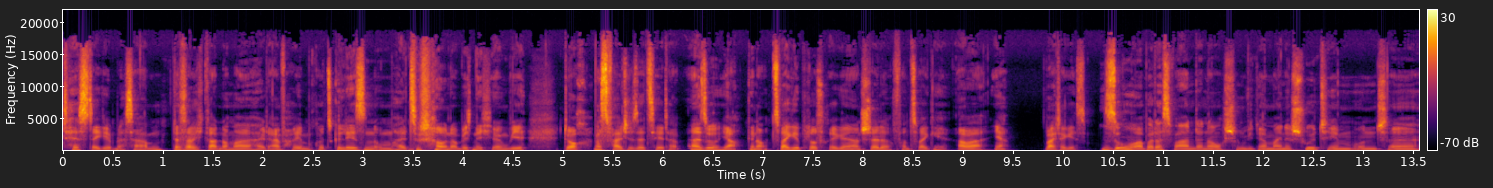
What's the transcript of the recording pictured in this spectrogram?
Testergebnis haben. Das habe ich gerade nochmal halt einfach eben kurz gelesen, um halt zu schauen, ob ich nicht irgendwie doch was Falsches erzählt habe. Also ja, genau, 2G-Plus-Regeln anstelle von 2G. Aber ja, weiter geht's. So, aber das waren dann auch schon wieder meine Schulthemen und äh,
